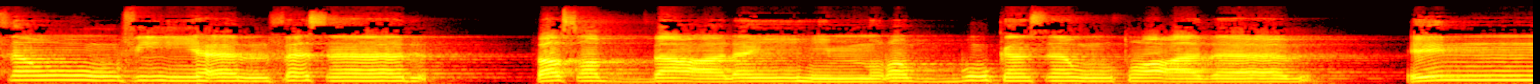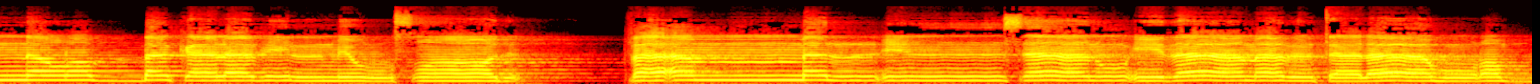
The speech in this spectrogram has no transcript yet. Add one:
فاكثروا فيها الفساد فصب عليهم ربك سوط عذاب ان ربك لبالمرصاد فاما الانسان اذا ما ابتلاه ربه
